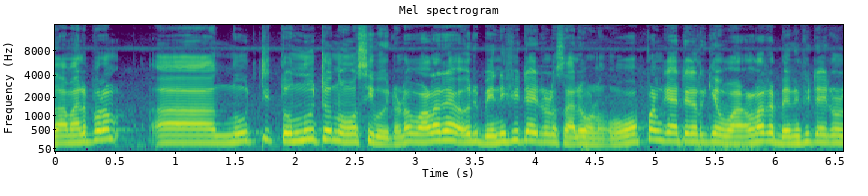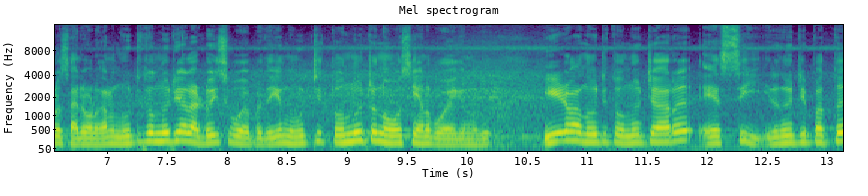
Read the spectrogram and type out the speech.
മലപ്പുറം നൂറ്റി തൊണ്ണൂറ്റൊന്ന് ഒ സി പോയിട്ടുണ്ട്. വളരെ ഒരു ബെനിഫിറ്റ് ആയിട്ടുള്ള സ്ഥലമാണ്. ഓപ്പൺ കാറ്റഗറിക്ക് വളരെ ബെനിഫിറ്റ് ആയിട്ടുള്ള സ്ഥലമാണ്. കാരണം നൂറ്റി തൊണ്ണൂറ്റിയാറ് അഡ്വൈസ് പോയപ്പോഴത്തേക്കും നൂറ്റി തൊണ്ണൂറ്റൊന്ന് ഒ സിയാണ് പോയേക്കുന്നത്. ഈഴവ നൂറ്റി തൊണ്ണൂറ്റാറ് എസ് സി ഇരുന്നൂറ്റി പത്ത്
